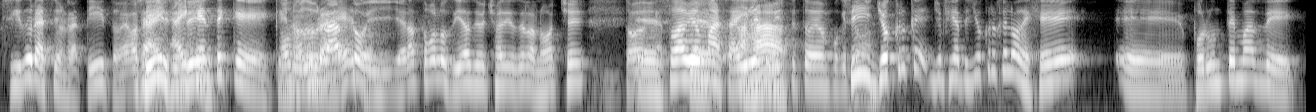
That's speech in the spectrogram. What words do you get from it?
Sí duraste un ratito, ¿eh? O sea, hay, gente que, no, dura eso. Y era todos los días de 8 a 10 de la noche. Este, todavía más, ahí le subiste todavía un poquito Sí, yo creo que, yo, fíjate, yo creo que lo dejé eh, por un tema de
